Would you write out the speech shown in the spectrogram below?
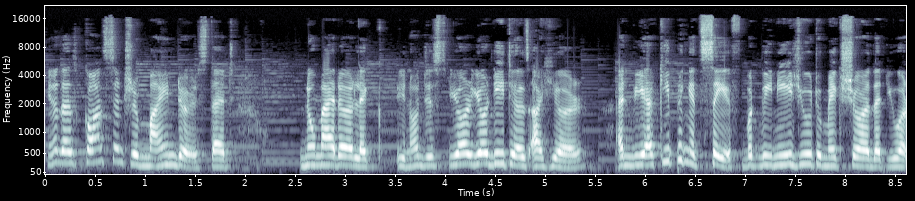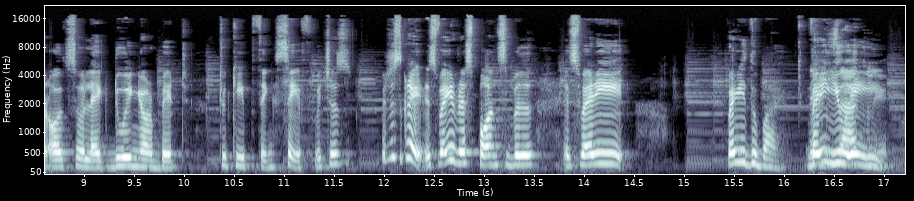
You know there's constant reminders that no matter like you know just your your details are here and we are keeping it safe but we need you to make sure that you are also like doing your bit to keep things safe which is which is great. It's very responsible. It's very very dubai. Very exactly. uae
